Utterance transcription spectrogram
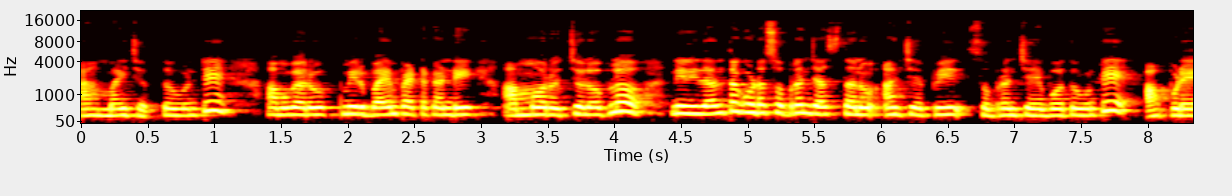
ఆ అమ్మాయి చెప్తూ ఉంటే అమ్మగారు మీరు భయం పెట్టకండి. అమ్మవారు వచ్చే లోపల నేను ఇదంతా కూడా శుభ్రం చేస్తాను అని చెప్పి శుభ్రం చేయబోతూ ఉంటే అప్పుడే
